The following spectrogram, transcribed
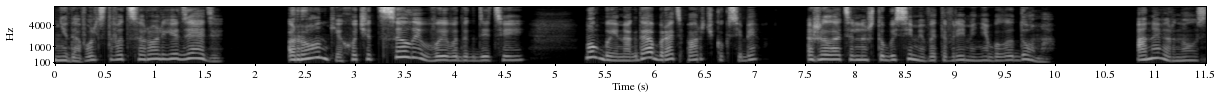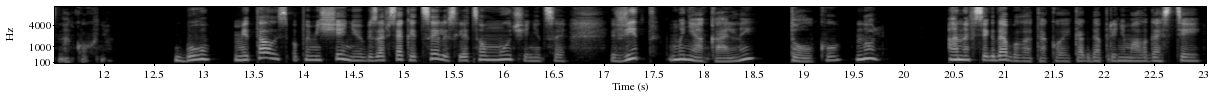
не довольствоваться ролью дяди? Ронке хочет целый выводок детей. Мог бы иногда брать парочку к себе — Желательно, чтобы Сими в это время не было дома. Она вернулась на кухню. Бу металась по помещению безо всякой цели с лицом мученицы. Вид маниакальный, толку ноль. Она всегда была такой, когда принимала гостей.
